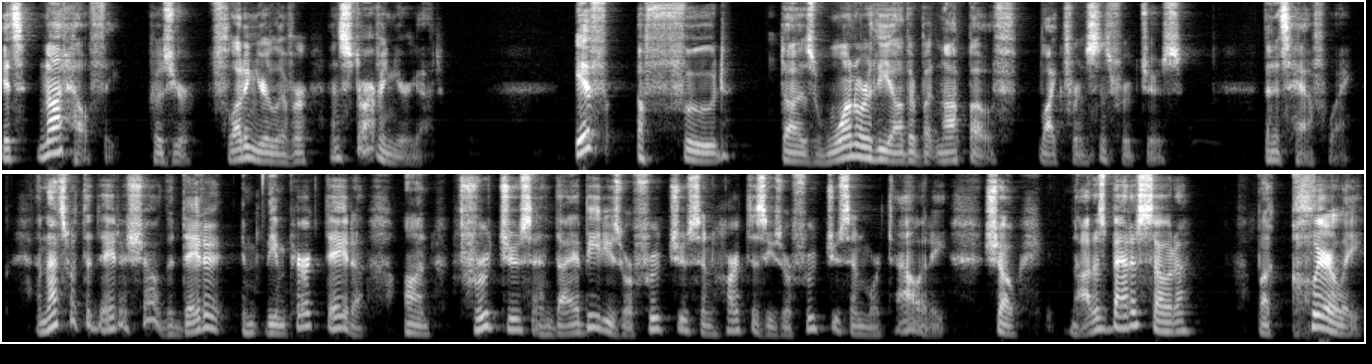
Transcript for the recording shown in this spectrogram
it's not healthy because you're flooding your liver and starving your gut. If a food does one or the other, but not both, like for instance fruit juice, then it's halfway. And that's what the data show. The data, the empiric data on fruit juice and diabetes, or fruit juice and heart disease, or fruit juice and mortality show not as bad as soda, but clearly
